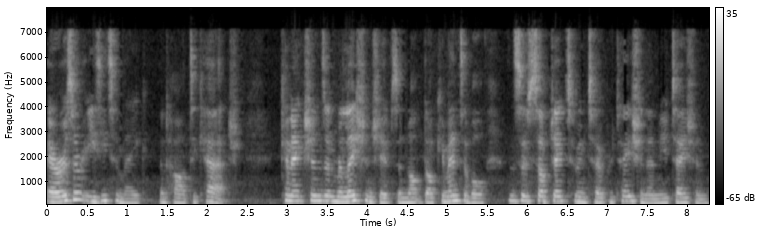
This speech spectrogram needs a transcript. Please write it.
Errors are easy to make and hard to catch. Connections and relationships are not documentable and so subject to interpretation and mutation.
